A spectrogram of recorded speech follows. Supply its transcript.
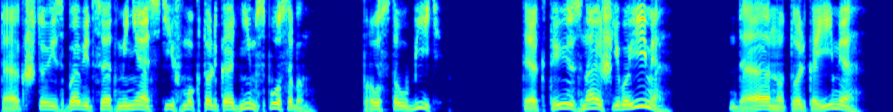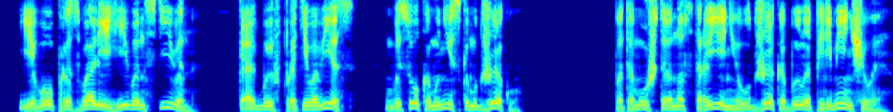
Так что избавиться от меня Стив мог только одним способом — просто убить. «Так ты знаешь его имя?» «Да, но только имя. Его прозвали Иван Стивен, как бы в противовес высокому низкому Джеку. Потому что настроение у Джека было переменчивое,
